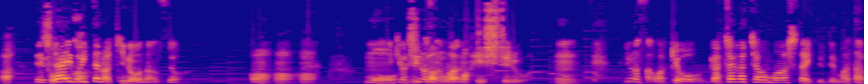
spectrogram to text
あ、で、ライブ行ったのは昨日なんですよ。うんうんうん。もう、時間が麻痺してるわ。うん。ヒロさんは今日ガチャガチャを回したいって言って、また、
